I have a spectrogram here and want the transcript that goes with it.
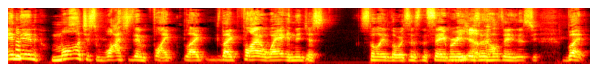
And then Maul just watches them like, like, like fly away and then just slowly lowers his the saber. He Yep. just holds it. But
